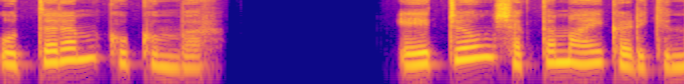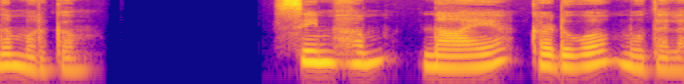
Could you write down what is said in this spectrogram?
ഉത്തരം കുക്കുംബർ. ഏറ്റവും ശക്തമായി കടിക്കുന്ന മൃഗം. സിംഹം നായ കടുവ മുതല.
